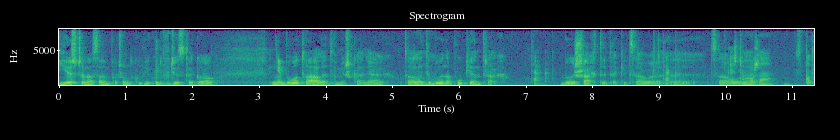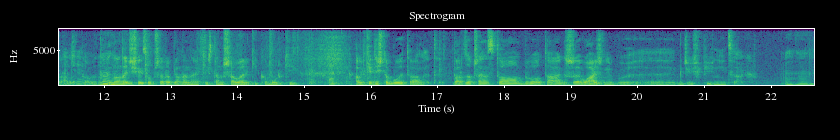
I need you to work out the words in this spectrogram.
i jeszcze na samym początku wieku XX, nie było toalet w mieszkaniach. Toalety mhm. były na półpiętrach. Tak. Były szachty takie całe. Tak. E, całe Jeszcze można spotkać je. Tak, mhm. no one dzisiaj są przerobione na jakieś tam szałerki, komórki. Tak. Ale kiedyś to były toalety. Bardzo często było tak, że łaźnie były e, gdzieś w piwnicach. Mhm.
